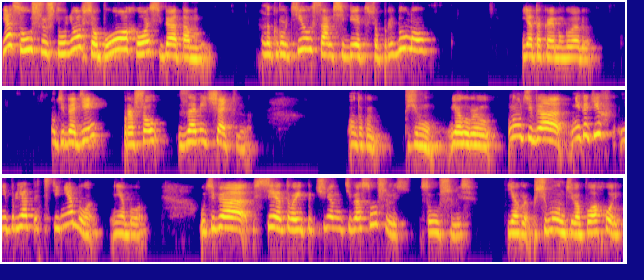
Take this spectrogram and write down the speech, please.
Я слушаю, что у него все плохо, он себя там накрутил, сам себе это все придумал. Я такая ему говорю, у тебя день прошел замечательно. Он такой, почему? Я говорю, ну, у тебя никаких неприятностей не было? Не было. У тебя все твои подчиненные тебя слушались? Слушались. Я говорю, почему он у тебя плохой?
